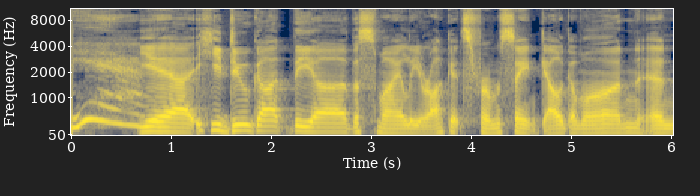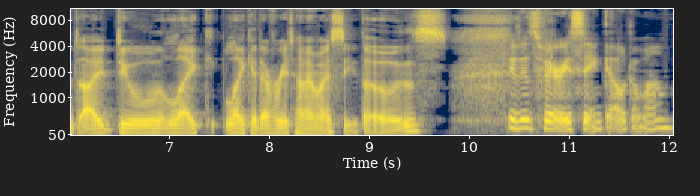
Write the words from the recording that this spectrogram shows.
Yeah. Yeah, he do got the uh the smiley rockets from Saint Galgomon, and I do like like it every time I see those. It is very Saint Galgomon.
